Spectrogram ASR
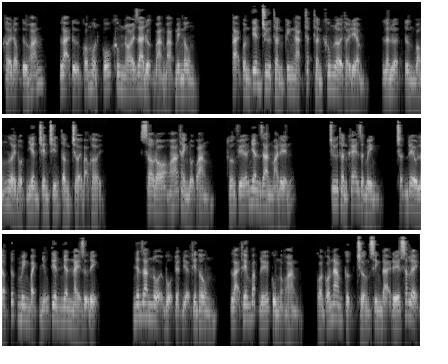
khởi động từ hoãn, lại tự có một cỗ không nói ra được bảng bạc mênh mông. Tại quần tiên chư thần kinh ngạc thất thần không lời thời điểm, lần lượt từng bóng người đột nhiên trên chín tầng trời bạo khởi. Sau đó hóa thành đội quang, hướng phía nhân gian mà đến. Chư thần khẽ giật mình chợt đều lập tức minh bạch những tiên nhân này dự định nhân gian nội bộ tuyệt địa thiên thông, lại thêm bắc đế cùng ngọc hoàng, còn có nam cực trưởng sinh đại đế sắc lệnh,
